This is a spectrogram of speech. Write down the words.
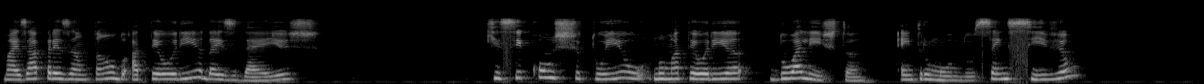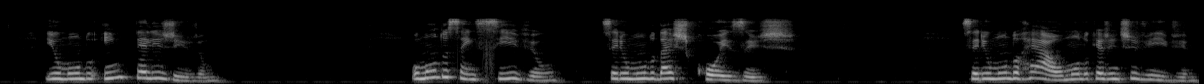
mas apresentando a teoria das ideias que se constituiu numa teoria dualista entre o mundo sensível e o mundo inteligível. O mundo sensível seria o mundo das coisas, seria o mundo real, o mundo que a gente vive.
